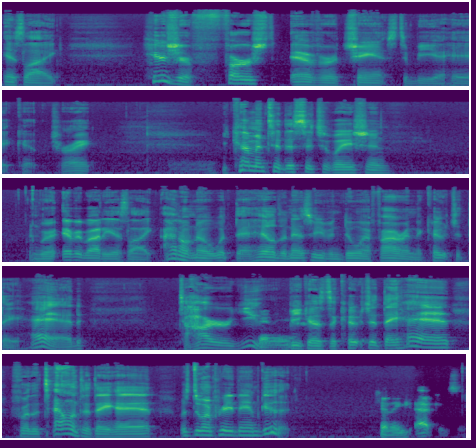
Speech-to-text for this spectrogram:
is like, here's your first ever chance to be a head coach, right? You come into this situation where everybody is like, I don't know what the hell the Nets are even doing firing the coach that they had to hire you because the coach that they had for the talent that they had was doing pretty damn good. Kenny Atkinson.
